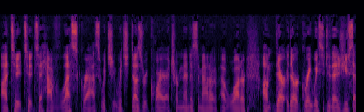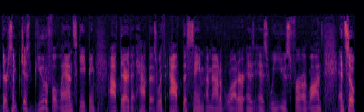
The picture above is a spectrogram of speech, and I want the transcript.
uh, to, to, to have less grass, which which does require a tremendous amount of, of water. Um, there there are great ways to do that. As you said, there's some just beautiful landscaping out there that happens without the same amount of water as, as we use for our lawns. And so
